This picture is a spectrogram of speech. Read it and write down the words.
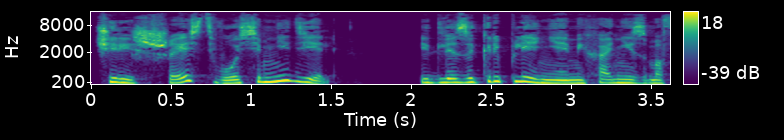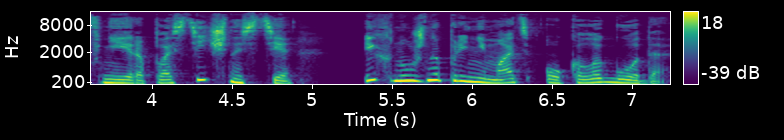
через 6-8 недель, и для закрепления механизмов нейропластичности их нужно принимать около года.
